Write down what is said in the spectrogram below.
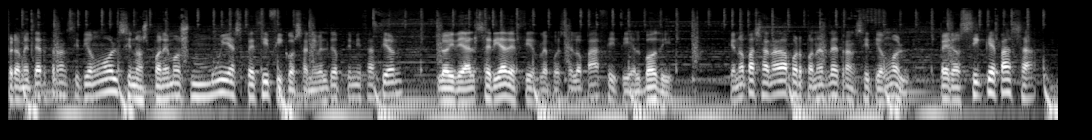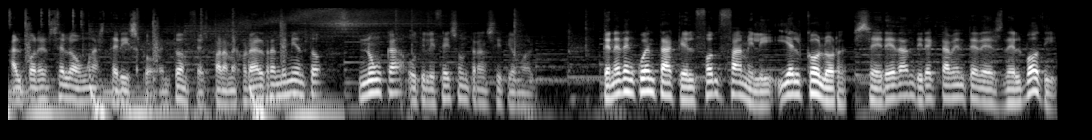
pero meter transition all si nos ponemos muy específicos a nivel de optimización, lo ideal sería decirle pues el opacity, el body, que no pasa nada por ponerle transition all, pero sí que pasa al ponérselo a un asterisco. Entonces, para mejorar el rendimiento, nunca utilicéis un transition all. Tened en cuenta que el font family y el color se heredan directamente desde el body,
